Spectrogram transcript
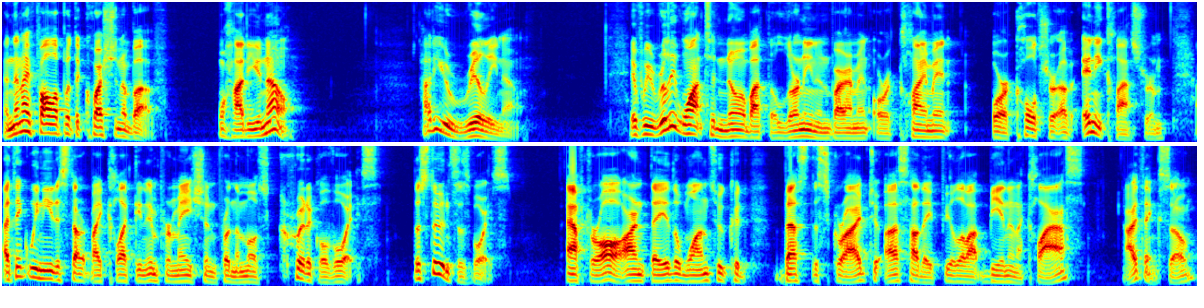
And then I follow up with the question above Well, how do you know? How do you really know? If we really want to know about the learning environment or climate or culture of any classroom, I think we need to start by collecting information from the most critical voice, the student's voice. After all, aren't they the ones who could best describe to us how they feel about being in a class? I think so.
